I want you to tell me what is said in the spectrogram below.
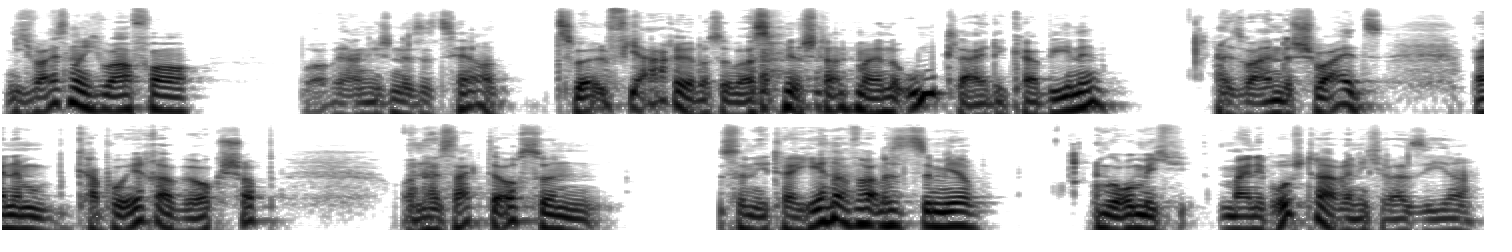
Ich weiß noch, ich war vor, boah, wie lange ist denn das jetzt her? Zwölf Jahre oder sowas. Mir stand mal eine Umkleidekabine. Es war in der Schweiz bei einem Capoeira-Workshop. Und da sagte auch so ein, so ein Italiener war das zu mir, warum ich meine Brusthaare nicht rasiere.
